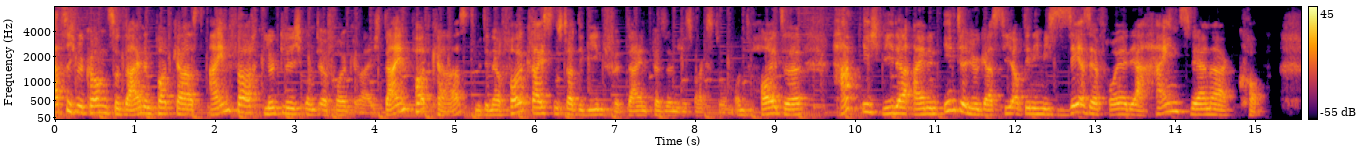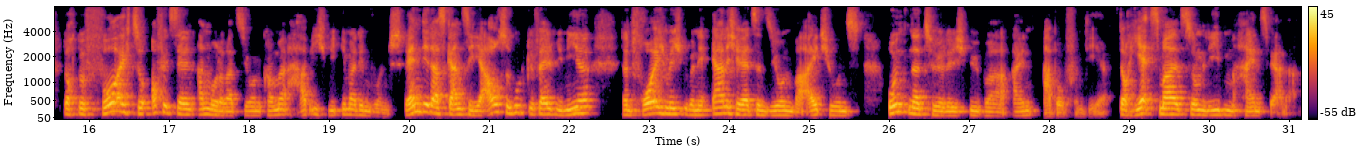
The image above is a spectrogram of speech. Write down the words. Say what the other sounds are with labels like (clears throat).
Herzlich willkommen zu deinem Podcast Einfach, glücklich und erfolgreich. Dein Podcast mit den erfolgreichsten Strategien für dein persönliches Wachstum. Und heute habe ich wieder einen Interviewgast hier, auf den ich mich sehr, sehr freue, der Heinz-Werner Kopp. Doch bevor ich zur offiziellen Anmoderation komme, habe ich wie immer den Wunsch. Wenn dir das Ganze hier auch so gut gefällt wie mir, dann freue ich mich über eine ehrliche Rezension bei iTunes und natürlich über ein Abo von dir. Doch jetzt mal zum lieben Heinz Werner.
